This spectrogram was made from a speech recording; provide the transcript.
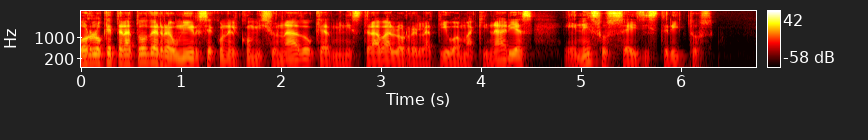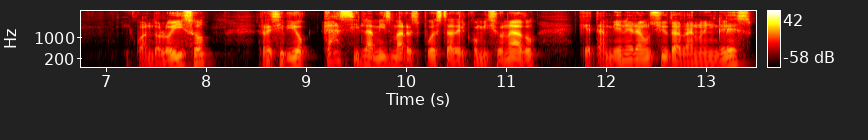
por lo que trató de reunirse con el comisionado que administraba lo relativo a maquinarias en esos seis distritos. Y cuando lo hizo, recibió casi la misma respuesta del comisionado, que también era un ciudadano inglés,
